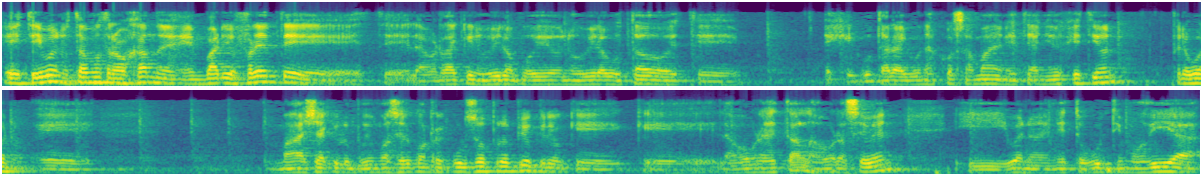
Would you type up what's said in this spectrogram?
Este, y bueno, estamos trabajando en, varios frentes. Este, la verdad que nos hubiera podido, nos hubiera gustado este, ejecutar algunas cosas más en este año de gestión, pero bueno, eh, más allá que lo pudimos hacer con recursos propios, creo que, que las obras están, las obras se ven, y bueno, en estos últimos días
